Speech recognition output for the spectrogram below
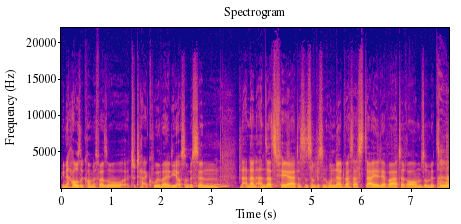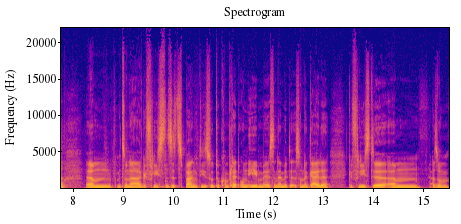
wie nach Hause kommen. Das war so total cool, weil die auch so ein bisschen einen anderen Ansatz fährt. Das ist so ein bisschen 100-Wasser-Style, der Warteraum, so mit so, ähm, mit so einer gefliesten Sitzbank, die so komplett uneben ist. In der Mitte ist so eine geile gefließte, ähm, also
